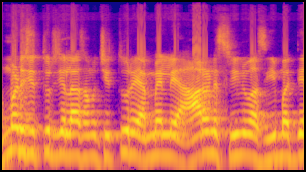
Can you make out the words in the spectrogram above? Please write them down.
ఉమ్మడి చిత్తూరు జిల్లా సమ చిత్తూరు ఎమ్మెల్యే ఆరణి శ్రీనివాస్ ఈ మధ్య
